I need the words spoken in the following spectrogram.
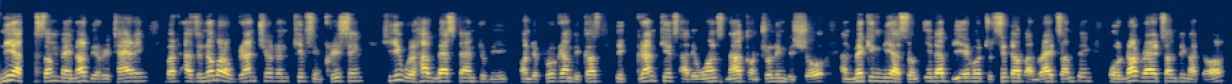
Nia Song may not be retiring, but as the number of grandchildren keeps increasing, he will have less time to be on the program because the grandkids are the ones now controlling the show and making Nia Song either be able to sit up and write something or not write something at all,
